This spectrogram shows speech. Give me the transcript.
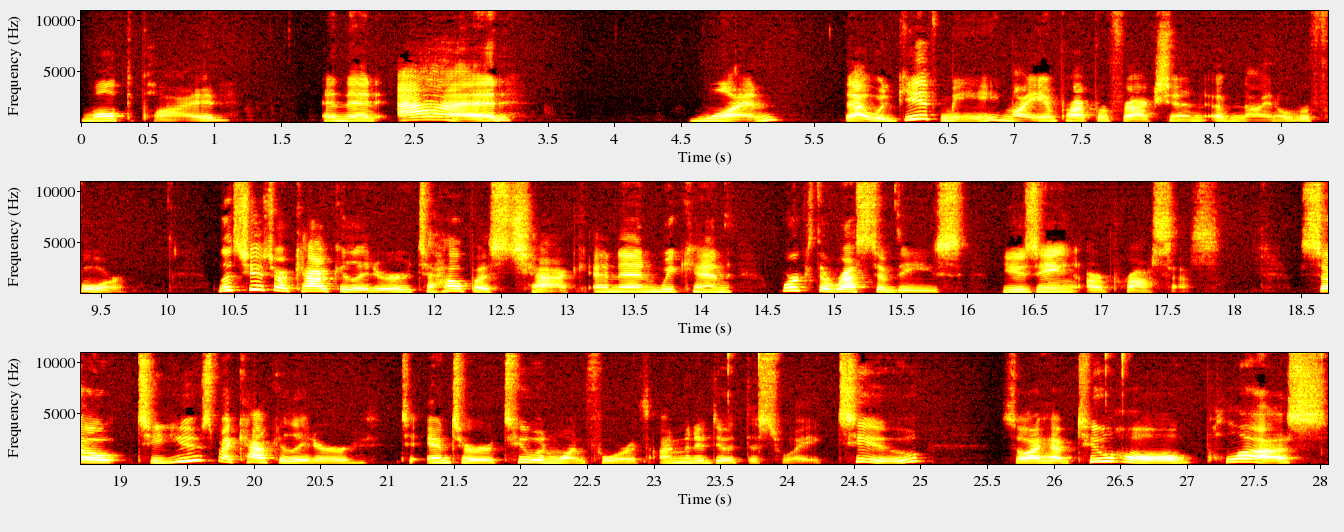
multiplied, and then add 1, that would give me my improper fraction of 9 over 4. Let's use our calculator to help us check and then we can work the rest of these using our process. So to use my calculator to enter 2 and 1 fourth, I'm going to do it this way. 2, so I have 2 whole plus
